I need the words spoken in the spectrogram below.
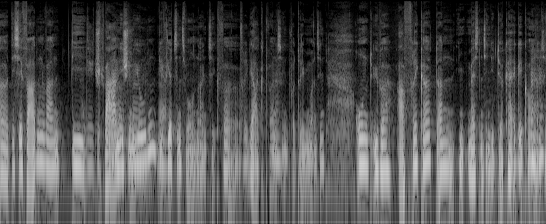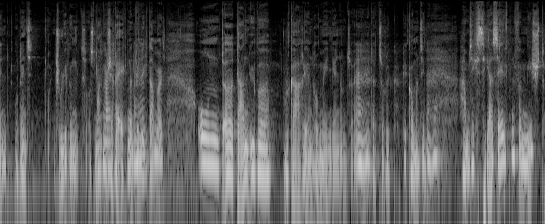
Äh, Die Sepharden waren die, Die- spanischen spanischen, Juden, die ja. 1492 verjagt worden sind, vertrieben worden sind und über Afrika dann in, meistens in die Türkei gekommen sind oder ins, Entschuldigung, ins Osmanische Reich natürlich damals und äh, dann über Bulgarien, Rumänien und so weiter wieder zurückgekommen sind, haben sich sehr selten vermischt.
